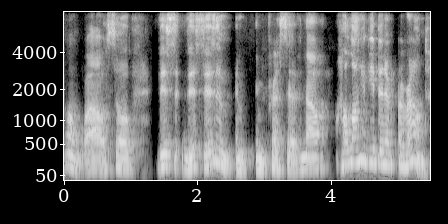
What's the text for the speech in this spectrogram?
Oh, wow. So this this is impressive. Now, how long have you been around?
